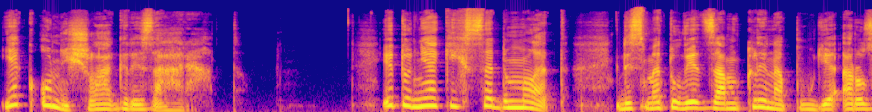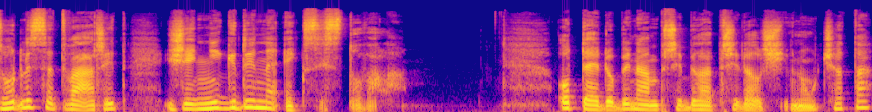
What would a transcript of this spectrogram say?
jak oni šlágry zahrát. Je to nějakých sedm let, kdy jsme tu věc zamkli na půdě a rozhodli se tvářit, že nikdy neexistovala. Od té doby nám přibyla tři další vnoučata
